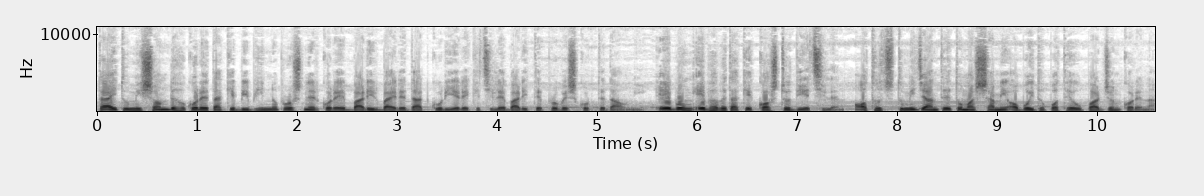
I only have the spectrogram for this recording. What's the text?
তাই তুমি সন্দেহ করে তাকে বিভিন্ন প্রশ্নের করে বাড়ির বাইরে দাঁড় করিয়ে রেখেছিলে বাড়িতে প্রবেশ করতে দাওনি এবং এভাবে তাকে কষ্ট দিয়েছিলেন। অথচ তুমি জানতে তোমার স্বামী অবৈধ পথে উপার্জন করে না।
